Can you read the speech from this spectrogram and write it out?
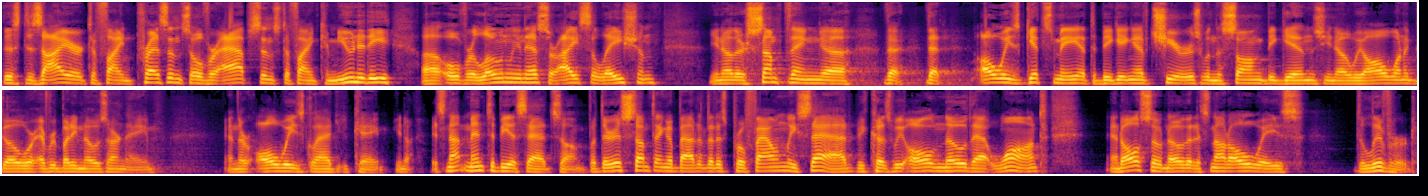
this desire to find presence over absence, to find community uh, over loneliness or isolation. You know, there's something uh, that, that always gets me at the beginning of Cheers when the song begins. You know, we all want to go where everybody knows our name. And they're always glad you came. You know, it's not meant to be a sad song, but there is something about it that is profoundly sad because we all know that want and also know that it's not always delivered.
